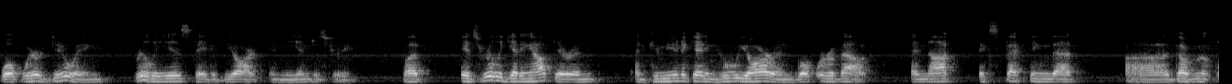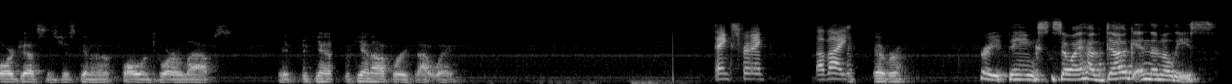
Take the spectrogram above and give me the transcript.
what we're doing really is state of the art in the industry. But it's really getting out there and, and communicating who we are and what we're about and not expecting that uh, government largesse is just going to fall into our laps. It, we can't we can't operate that way. Thanks, Frank. Bye-bye. Deborah. Great, thanks. So I have Doug and then Elise.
